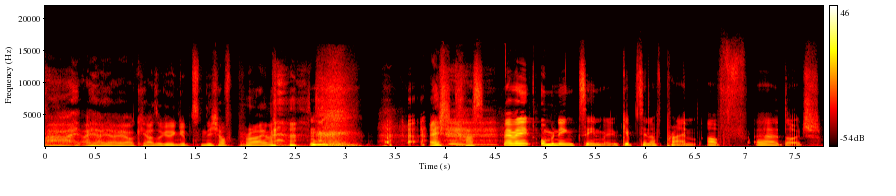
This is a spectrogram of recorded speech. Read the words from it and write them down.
Ah, ja, ja, ja, ja, okay. Also den gibt es nicht auf Prime. Echt krass. Wenn man ihn unbedingt sehen will, gibt es ihn auf Prime, auf äh, Deutsch.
